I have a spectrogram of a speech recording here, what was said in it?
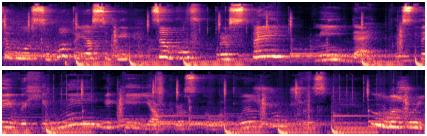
Це було в суботу, я собі. Це був простий мій день. Простий вихідний, в який я просто от лежу щось. Ну, лежу і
